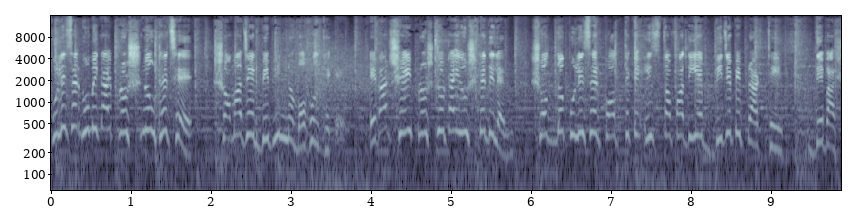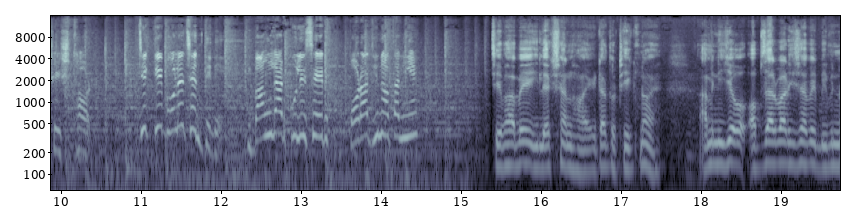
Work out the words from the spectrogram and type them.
পুলিশের ভূমিকায় প্রশ্ন উঠেছে সমাজের বিভিন্ন মহল থেকে। এবার সেই প্রশ্নটাই উস্কে দিলেন সদ্য পুলিশের পদ থেকে ইস্তফা দিয়ে বিজেপি প্রার্থী দেবাশিস ধর। ঠিক কি বলেছেন তিনি বাংলার পুলিশের পরাধীনতা নিয়ে? যেভাবে ইলেকশন হয়, এটা তো ঠিক নয়। আমি নিজে অবজারভার হিসাবে বিভিন্ন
